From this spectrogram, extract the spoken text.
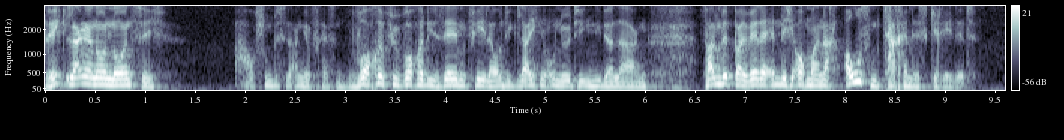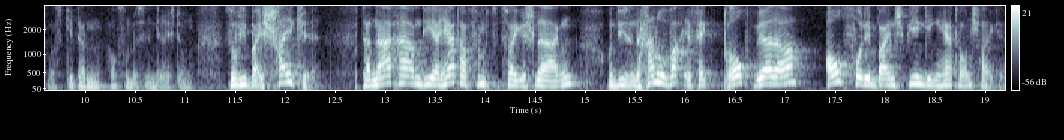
Rick Lange 99, auch schon ein bisschen angefressen. Woche für Woche dieselben Fehler und die gleichen unnötigen Niederlagen. Wann wird bei Werder endlich auch mal nach außen Tacheles geredet? Das geht dann auch so ein bisschen in die Richtung. So wie bei Schalke. Danach haben die ja Hertha 5 zu 2 geschlagen und diesen Hallo-Wach-Effekt braucht Werder auch vor den beiden Spielen gegen Hertha und Schalke.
